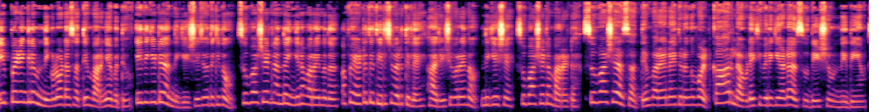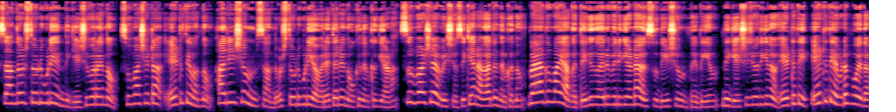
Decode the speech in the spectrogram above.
ഇപ്പോഴെങ്കിലും നിങ്ങളോട് ആ സത്യം പറഞ്ഞേ പറ്റൂ. ഇത് കേട്ട് നികേഷ് ചോദിക്കുന്നു. സുഭാഷ് ചേട്ടൻ എന്താ ഇങ്ങനെ പറയുന്നത്? അപ്പൊ ഏട്ടത്തി തിരിച്ചു വരത്തില്ലേ? ഹരീഷ് പറയുന്നു നികേഷെ സുഭാഷ് ചേട്ടൻ പറയട്ടെ. സുഭാഷ് സത്യം പറയാനായി തുടങ്ങുമ്പോൾ കാറിൽ അവിടേക്ക് വരികയാണ് സുധീഷും നിധിയും. സന്തോഷത്തോടു കൂടി നികേഷ് പറയുന്നു സുഭാഷ് ചേട്ടാ ഏട്ടത്തി വന്നു. ഹരീഷും സന്തോഷത്തോടു കൂടി അവരെ തന്നെ നോക്കി നിൽക്കുകയാണ്. സുഭാഷ് വിശ്വസിക്കാനാകാതെ നിൽക്കുന്നു. ബാഗുമായി അകത്തേക്ക് കയറി വരികയാണ് സുധീഷും നിധിയും. നികേഷ് ചോദിക്കുന്നു ഏട്ടത്തി ഏട്ടത്തി എവിടെ പോയതാ?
